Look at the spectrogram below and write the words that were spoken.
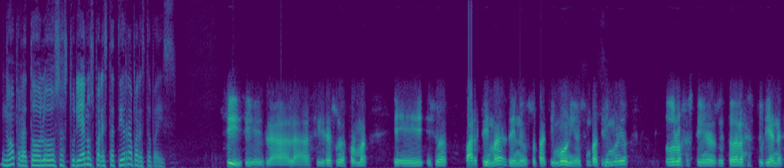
¿no? Para todos los asturianos, para esta tierra, para este país. Sí, sí, la, la sidra es una forma, eh, es una parte más de nuestro patrimonio, es un patrimonio de todos los asturianos, de todas las asturianas,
